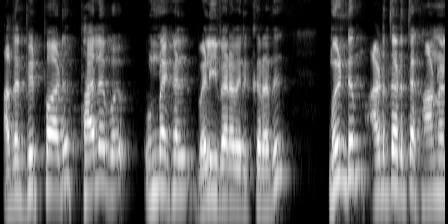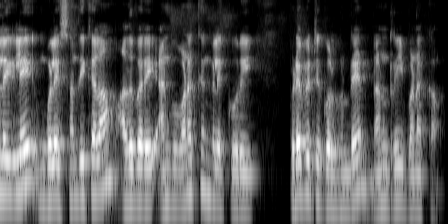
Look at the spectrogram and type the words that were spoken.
அதன் பிற்பாடு பல வ- உண்மைகள் வெளிவரவிருக்கிறது. மீண்டும் அடுத்தடுத்த காணொலிகளே உங்களை சந்திக்கலாம். அதுவரை அன்பு வணக்கங்களை கூறி விடைபெற்றுக் கொள்கின்றேன். நன்றி வணக்கம்.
